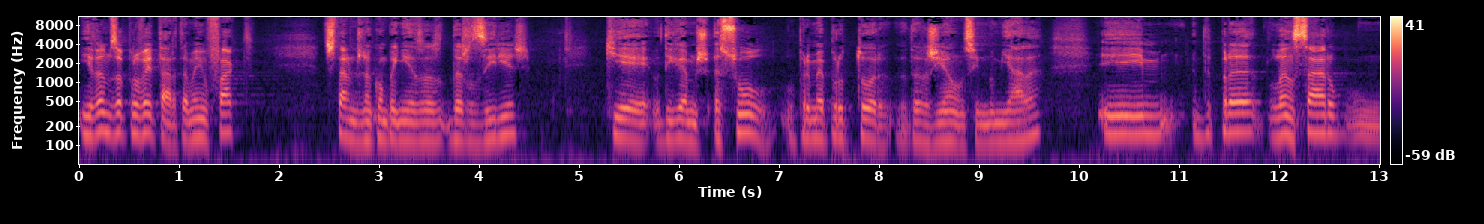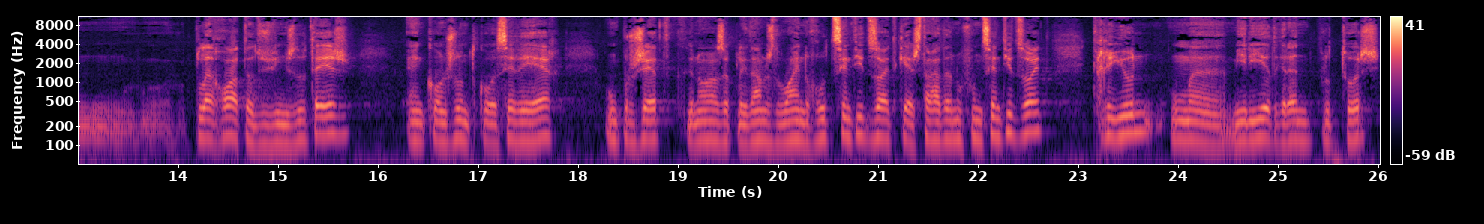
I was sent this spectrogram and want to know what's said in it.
e vamos aproveitar também o facto de estarmos na Companhia das Lesírias, que é, digamos, a Sul, o primeiro produtor da região, assim nomeada, e de, para lançar o, pela rota dos vinhos do Tejo, em conjunto com a CDR, um projeto que nós apelidamos de Wine Route 118, que é a estrada no fundo 118, que reúne uma miríade de grandes produtores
